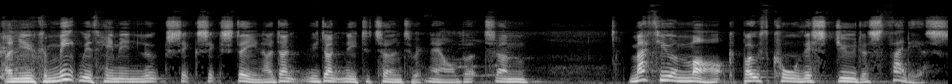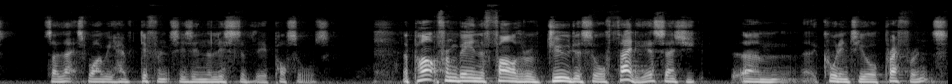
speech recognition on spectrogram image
And you can meet with him in Luke 6.16. I don't, you don't need to turn to it now, but um, Matthew and Mark both call this Judas Thaddeus. So that's why we have differences in the list of the apostles. Apart from being the father of Judas or Thaddeus, as you, um, according to your preference,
